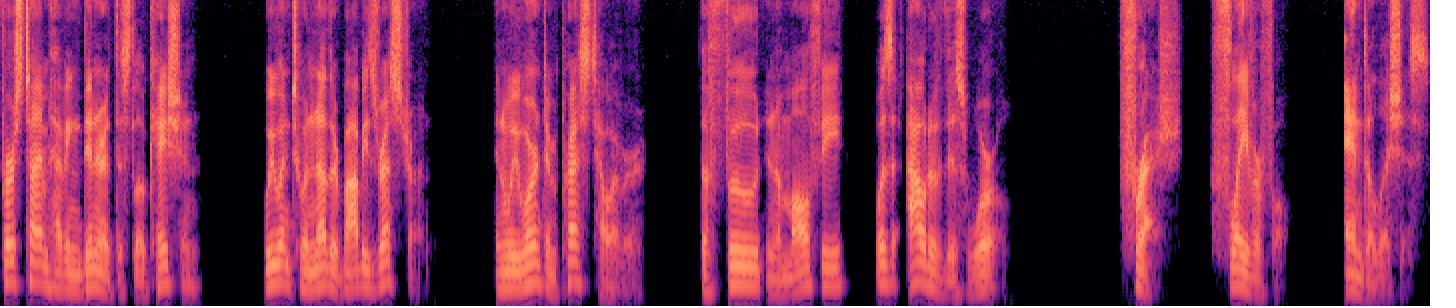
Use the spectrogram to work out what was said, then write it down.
First time having dinner at this location, we went to another Bobby's restaurant, and we weren't impressed, however. The food in Amalfi was out of this world. fresh, flavorful, and delicious.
